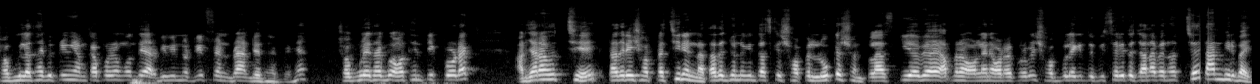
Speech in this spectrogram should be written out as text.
সবগুলো থাকবে প্রিমিয়াম কাপড়ের মধ্যে আর বিভিন্ন ডিফারেন্ট ব্র্যান্ডে থাকবে হ্যাঁ? সবগুলো থাকবে অথেন্টিক প্রোডাক্ট আর যারা হচ্ছে তাদের এই শপটা চিনেন না, তাদের জন্য কিন্তু আজকে শপের লোকেশন প্লাস কীভাবে আপনারা অনলাইনে অর্ডার করবেন, সবগুলো কিন্তু বিস্তারিত জানাবেন হচ্ছে তানবির ভাই।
